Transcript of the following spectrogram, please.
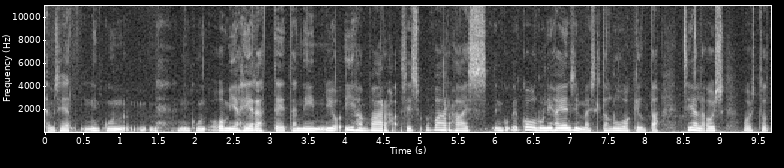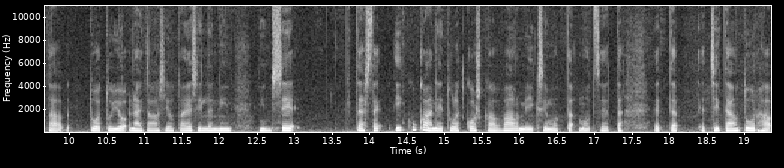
tämmöisiä niin kuin, niin kuin omia herätteitä, niin jo ihan varha, siis varhais, niin kuin koulun ihan ensimmäisiltä luokilta, siellä olisi, olisi tota, tuotu jo näitä asioita esille, niin, niin se tästä kukaan ei tule koskaan valmiiksi, mutta, mutta se, että, että, että sitä on turha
